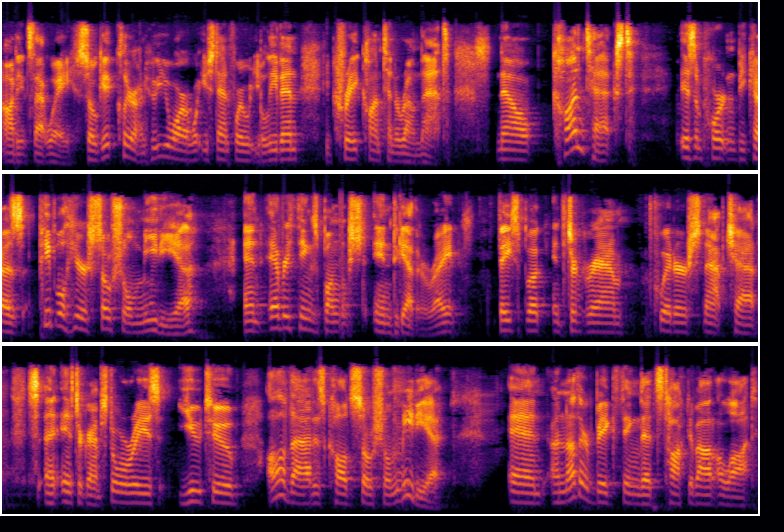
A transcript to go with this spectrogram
audience that way. So get clear on who you are, what you stand for, what you believe in, and create content around that. Now, context is important because people hear social media and everything's bunched in together, right? Facebook, Instagram, Twitter, Snapchat, uh, Instagram stories, YouTube, all of that is called social media. And another big thing that's talked about a lot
